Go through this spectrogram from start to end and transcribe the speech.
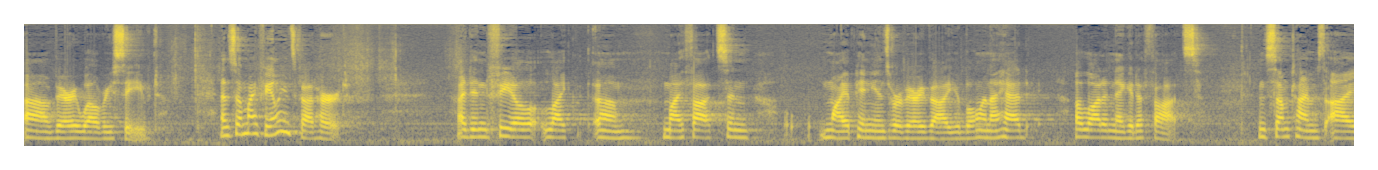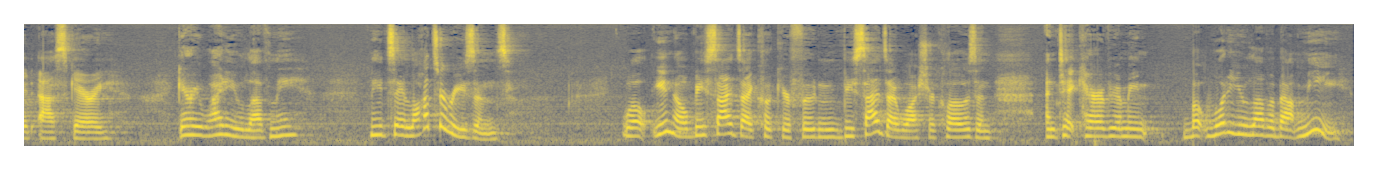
uh, very well received. And so my feelings got hurt. I didn't feel like um, my thoughts and my opinions were very valuable, and I had a lot of negative thoughts. And sometimes I'd ask Gary, Gary, why do you love me? And he'd say, lots of reasons. Well, you know, besides I cook your food and besides I wash your clothes and, and take care of you, I mean, but what do you love about me?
